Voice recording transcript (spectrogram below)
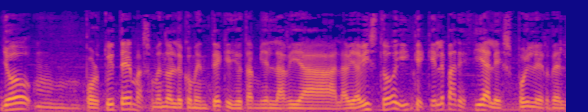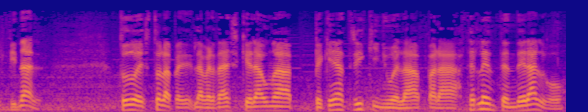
Yo mmm, por Twitter más o menos le comenté que yo también la había, la había visto y que qué le parecía el spoiler del final. Todo esto la, la verdad es que era una pequeña triquiñuela para hacerle entender algo.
